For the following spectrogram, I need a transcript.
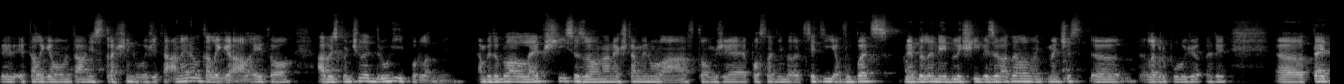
je ta liga momentálně strašně důležitá. A nejenom ta liga, ale i to, aby skončili druhý, podle mě. Aby to byla lepší sezóna než ta minulá v tom, že poslední byli třetí a vůbec nebyli nejbližší vyzývatel Manchester, uh, Liverpoolu, že tehdy. Uh, teď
